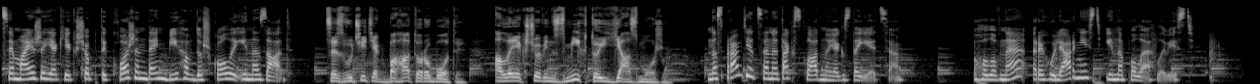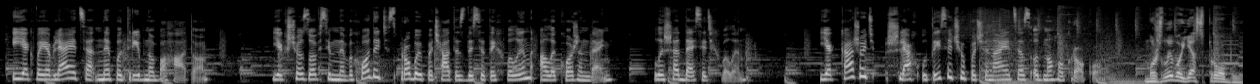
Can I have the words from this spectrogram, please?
Це майже як якщо б ти кожен день бігав до школи і назад. Це звучить як багато роботи, але якщо він зміг, то й я зможу. Насправді це не так складно, як здається. Головне регулярність і наполегливість. І як виявляється, не потрібно багато. Якщо зовсім не виходить, спробуй почати з 10 хвилин, але кожен день лише 10 хвилин. Як кажуть, шлях у тисячу починається з одного кроку. Можливо, я спробую.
